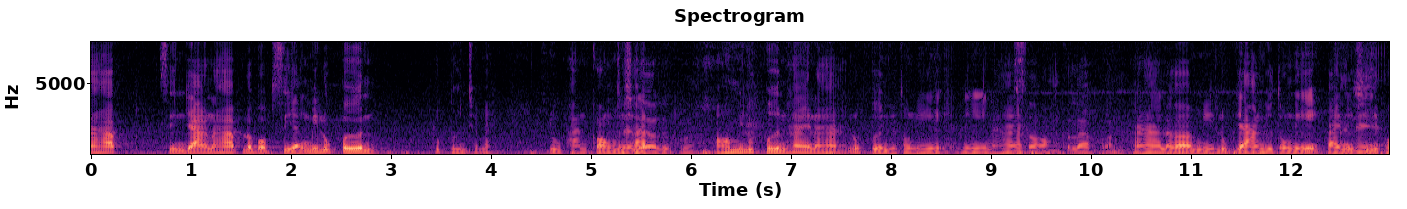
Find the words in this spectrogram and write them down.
นะครับซีนยางนะครับ ระบบเสียงมีลูกปืน ลูกปืนใช่ไหมดูผ่านกล้องไม่ชัดใแล้วลูกปืนอ๋อมีลูกปืนให้นะฮะลูกปืนอยู่ตรงนี้นี่นะฮะสองตลับก่อนอ่าแล้วก็มีลูกยางอยู่ตรงนี้ไปลายนิ้วชี้ผ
